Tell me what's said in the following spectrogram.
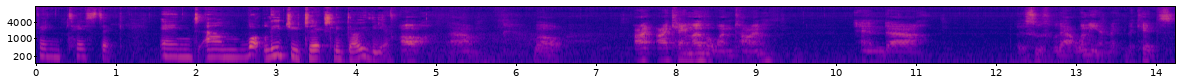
Fantastic. And um, what led you to actually go there? Oh, um, well, I, I came over one time, and uh, this was without Winnie and the, the kids.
